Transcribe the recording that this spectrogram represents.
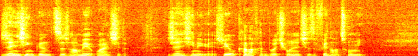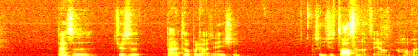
人性跟智商没有关系的。人性的原因，所以我看到很多穷人其实非常聪明，但是就是摆脱不了人性，所以就造成了这样的，好吧？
